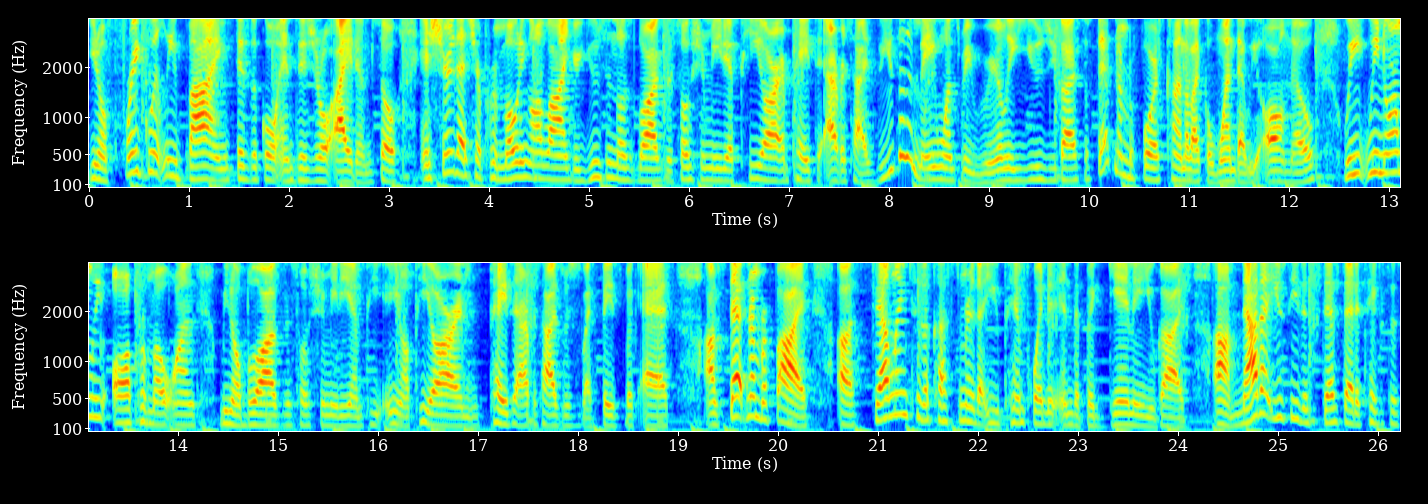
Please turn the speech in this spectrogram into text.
you know, frequently buying physical and digital items. So ensure that you're promoting online, you're using those blogs, the social media, PR, and paid to advertise. These are the main ones we really use, you guys. So step number four is kind of like a one that we all know. We we normally all promote on you know blogs and social media and P, you know PR and paid to advertise, which is like Facebook ads. Um, step number five, uh, selling to the customer that you pinpointed in the beginning, you guys. Um, now that you see the steps that it takes to,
